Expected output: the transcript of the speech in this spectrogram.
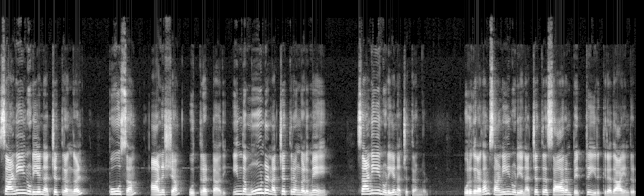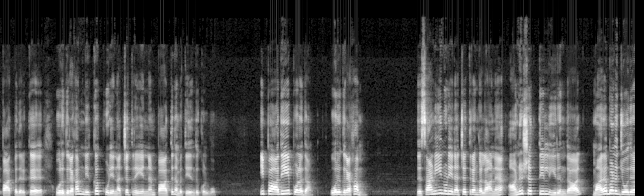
சனியினுடைய நட்சத்திரங்கள் பூசம் அனுஷம் உத்திரட்டாதி. இந்த மூன்று நட்சத்திரங்களுமே சனியினுடைய நட்சத்திரங்கள். ஒரு கிரகம் சனியினுடைய நட்சத்திர சாரம் பெற்று இருக்கிறதா என்று பார்ப்பதற்கு ஒரு கிரகம் நிற்கக்கூடிய நட்சத்திரம் என்னன்னு பார்த்து நம்ம தெரிந்து கொள்வோம். இப்போ அதே போல தான் ஒரு கிரகம் இந்த சனியினுடைய நட்சத்திரங்களான அனுஷத்தில் இருந்தால் மரபணு ஜோதிட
